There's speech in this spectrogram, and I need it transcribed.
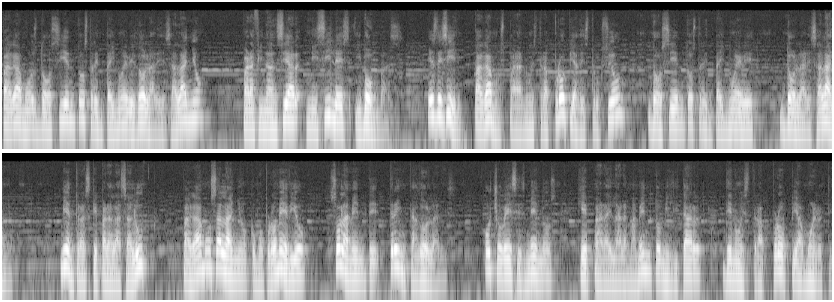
pagamos 239 dólares al año para financiar misiles y bombas. Es decir, pagamos para nuestra propia destrucción 239 dólares al año, mientras que para la salud pagamos al año como promedio solamente 30 dólares, ocho veces menos que para el armamento militar de nuestra propia muerte.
